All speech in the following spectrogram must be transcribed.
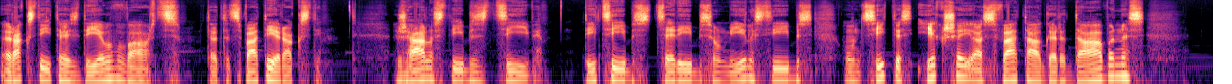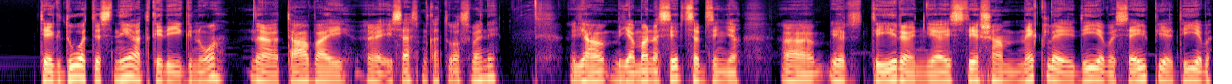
rakstītais Dieva vārds, tātad svētie raksti, žēlastības dzīve, ticības, cerības un mīlestības un citas iekšējā svētā gara dāvanas tiek dotas neatkarīgi no tā, vai es esmu katolis vai ne. Ja, ja mana sirdsapziņa uh, ir tīra, un ja es tiešām meklēju Dievu, es eju pie Dieva,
